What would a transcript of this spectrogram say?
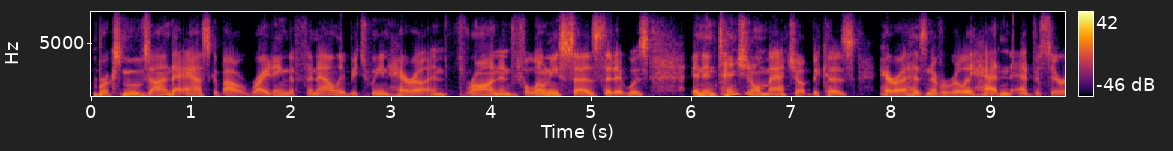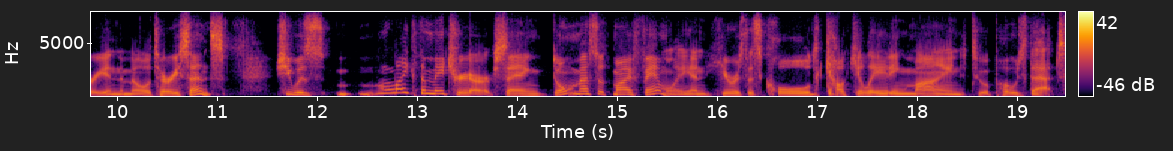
Brooks moves on to ask about writing the finale between Hera and Thrawn, and Filoni says that it was an intentional matchup because Hera has never really had an adversary in the military sense. She was like the matriarch saying, Don't mess with my family. And here is this cold, calculating mind to oppose that.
